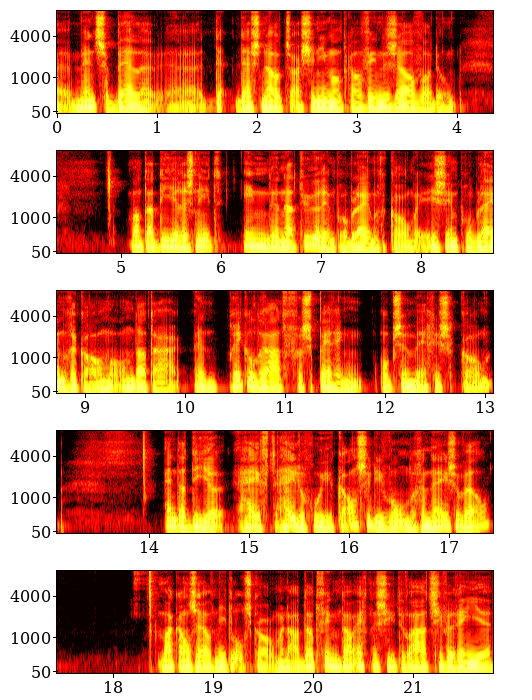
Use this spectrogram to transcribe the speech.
Uh, mensen bellen, desnoods als je niemand kan vinden, zelf wat doen. Want dat dier is niet in de natuur in problemen gekomen. Is in problemen gekomen omdat daar een prikkeldraadversperring op zijn weg is gekomen. En dat dier heeft hele goede kansen. Die wonden genezen wel. Maar kan zelf niet loskomen. Nou, dat vind ik nou echt een situatie waarin je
